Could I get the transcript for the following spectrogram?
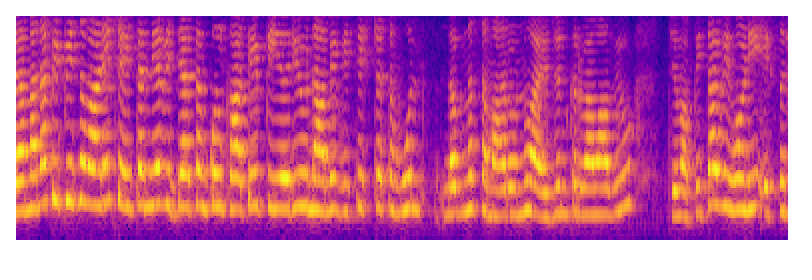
અબ્રામાના પીપી સવાણી, ચૈતન્ય વિદ્યાસંકુલ ખાતે પિયરિયુ નામે વિશિષ્ટ સમૂહ લગ્ન સમારોહનું આયોજન કરવામાં આવ્યું, જેમાં પિતા વિહોણી એકસો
